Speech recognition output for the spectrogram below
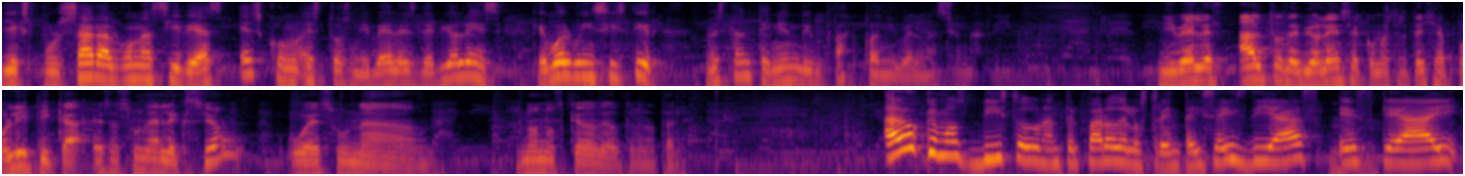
y expulsar algunas ideas es con estos niveles de violencia, que vuelvo a insistir, no están teniendo impacto a nivel nacional. Niveles altos de violencia como estrategia política, ¿eso es una elección o es una... no nos queda de otra, Natalia? Algo que hemos visto durante el paro de los 36 días es que hay,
